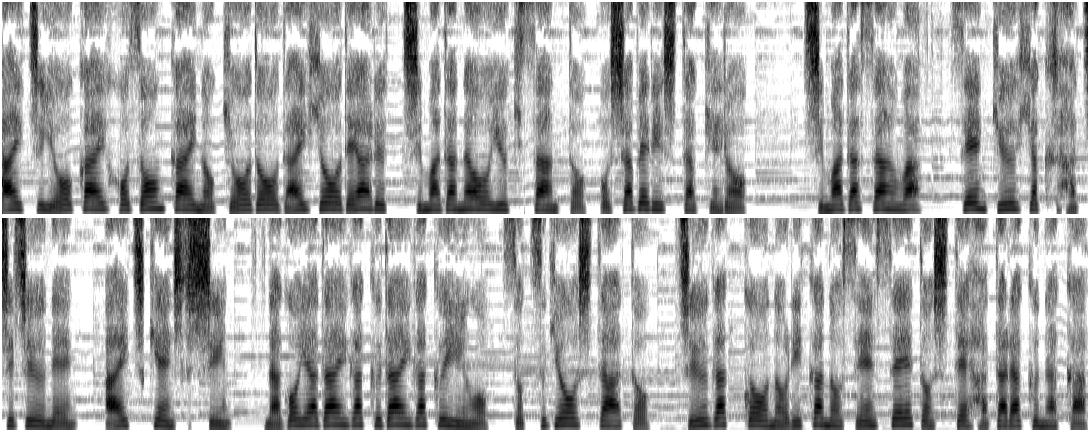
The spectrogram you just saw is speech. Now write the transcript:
愛知妖怪保存会の共同代表である島田直之さんとおしゃべりしたケロ。島田さんは、1980年、愛知県出身、名古屋大学大学院を卒業した後、中学校の理科の先生として働く中、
